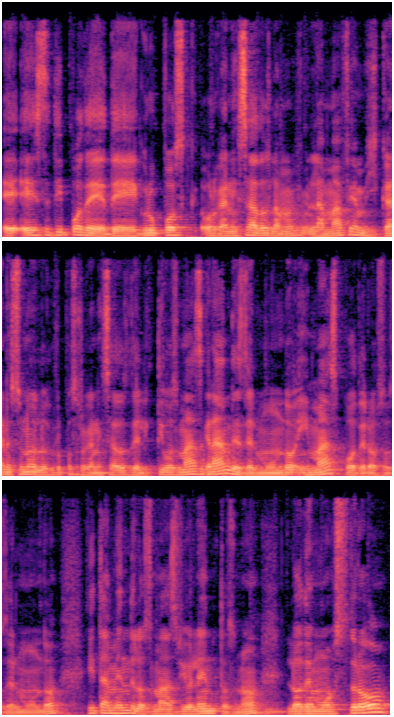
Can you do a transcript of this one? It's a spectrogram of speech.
este tipo de, grupos organizados, la mafia, la mafia, mexicana es uno de los grupos organizados delictivos más grandes del mundo y más poderosos del mundo y también de los más violentos, ¿no? Lo demostró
